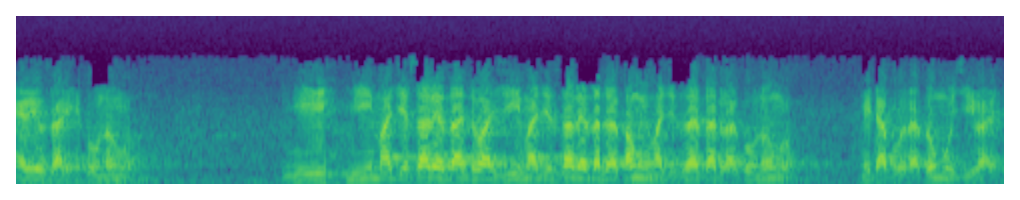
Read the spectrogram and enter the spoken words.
အဲဒီဥစ္စာတွေအကုန်လုံးကို မြေမြေမှာကျစားတဲ့သတ္တဝါရေမှာကျစားတဲ့သတ္တဝါကောင်းငင်မှာကျစားတဲ့သတ္တဝါအကုန်လုံးကိုမေတ္တာပို့တာသုံးဖို့ရှိပါတယ်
